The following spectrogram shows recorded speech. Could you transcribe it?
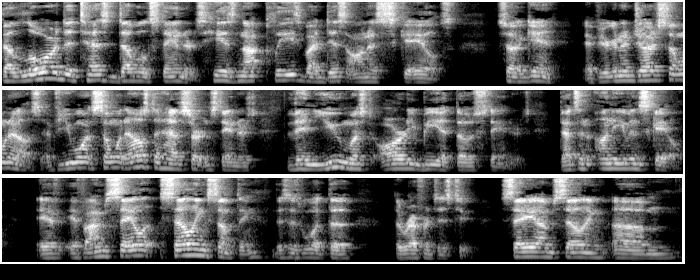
The Lord detests double standards. He is not pleased by dishonest scales. So again, if you're going to judge someone else, if you want someone else to have certain standards, then you must already be at those standards. That's an uneven scale. If if I'm sell, selling something, this is what the the reference is to. Say I'm selling um,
